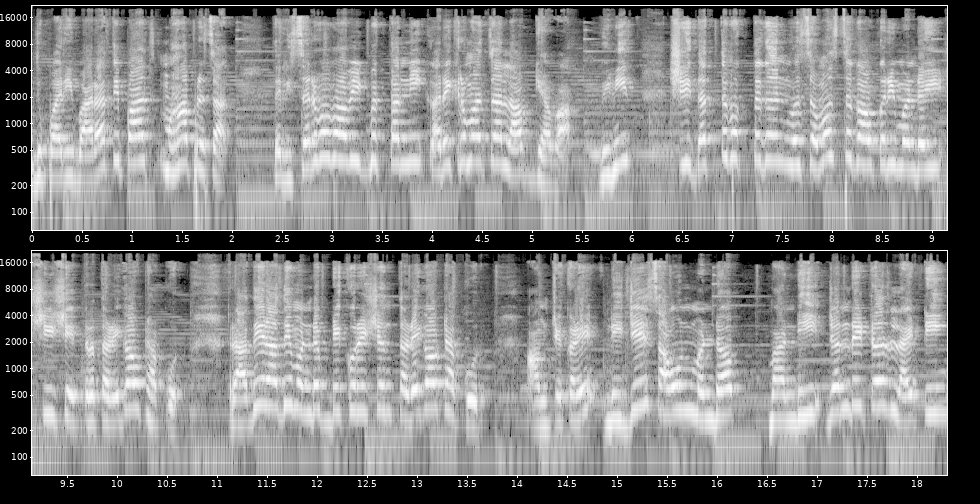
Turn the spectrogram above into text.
दुपारी बारा ते पाच महाप्रसाद. तरी सर्व भाविक भक्तांनी कार्यक्रमाचा लाभ घ्यावा. विनीत श्री दत्त भक्तगण व समस्त गावकरी मंडळी श्री क्षेत्र तळेगाव ठाकूर. राधे राधे मंडप डेकोरेशन तळेगाव ठाकूर. आमच्याकडे डीजे साऊंड मंडप भांडी जनरेटर लाइटिंग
